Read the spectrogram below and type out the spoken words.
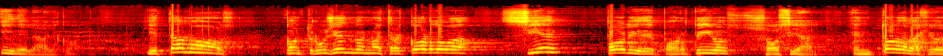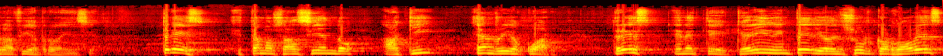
y del alcohol. Y estamos construyendo en nuestra Córdoba 100 polideportivos social en toda la geografía provincial. Tres estamos haciendo aquí en Río Cuarto. Tres, en este querido imperio del sur cordobés,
